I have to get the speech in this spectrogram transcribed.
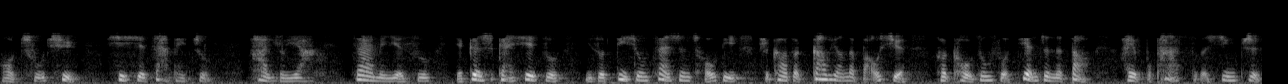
哦除去。谢谢赞美主，哈利路亚！赞美耶稣，也更是感谢主。你说弟兄战胜仇敌，是靠着羔羊的宝血和口中所见证的道，还有不怕死的心智。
